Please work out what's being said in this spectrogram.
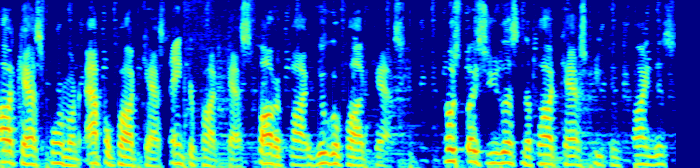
podcast form on Apple Podcast, Anchor Podcast, Spotify, Google Podcast. Most places you listen to podcasts, you can find us.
